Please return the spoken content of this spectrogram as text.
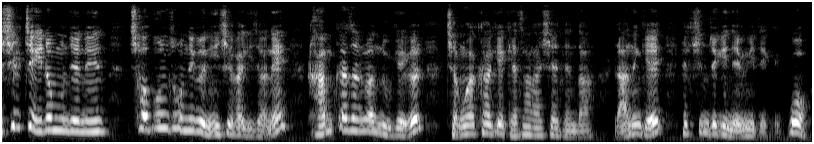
실제 이런 문제는 처분 손익을 인식하기 전에 감가상각 누계액을 정확하게 계산하셔야 된다라는 게 핵심적인 내용이 되겠고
